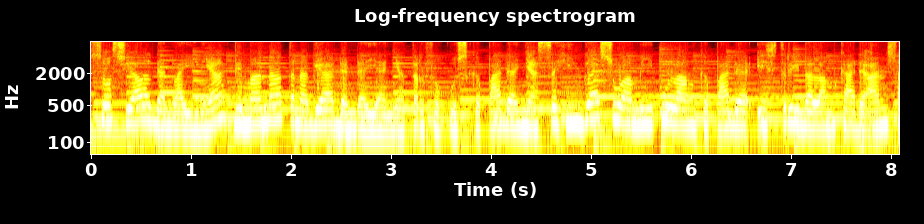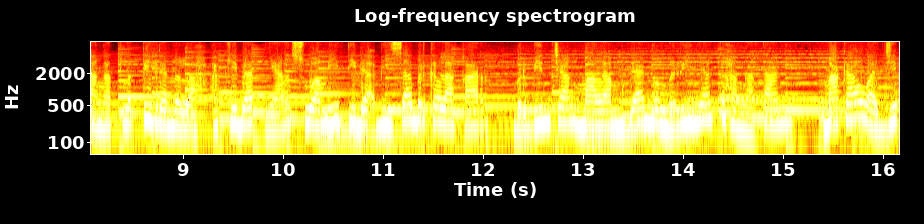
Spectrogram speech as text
sosial dan lainnya di mana tenaga dan dayanya terfokus kepadanya sehingga suami pulang kepada istri dalam keadaan sangat letih dan lelah. Akibatnya suami tidak bisa berkelakar, berbincang malam dan memberinya kehangatan, maka wajib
